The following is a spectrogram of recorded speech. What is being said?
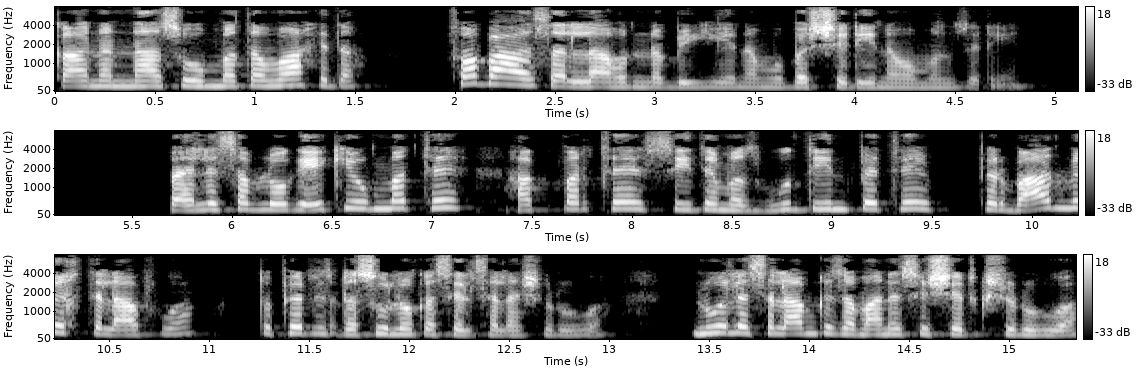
کان اناس امت واحدہ۔ فبا صلی اللہ النبی مبشرین و منظرین پہلے سب لوگ ایک ہی امت تھے، حق پر تھے، سیدھے مضبوط دین پہ تھے، پھر بعد میں اختلاف ہوا، تو پھر رسولوں کا سلسلہ شروع ہوا۔ نور علیہ السلام کے زمانے سے شرک شروع ہوا۔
